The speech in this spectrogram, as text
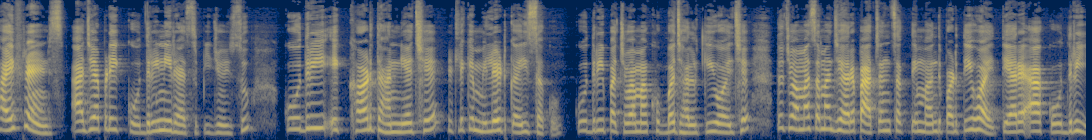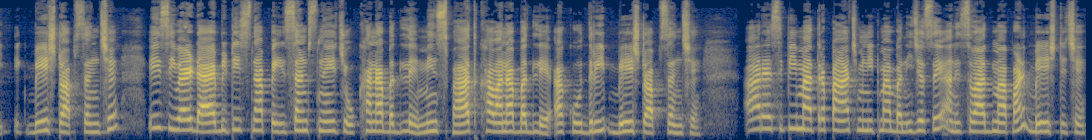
હાય ફ્રેન્ડ્સ, આજે આપણે એક કોદરીની રેસિપી જોઈશું. કોદરી એક ખડ ધાન્ય છે, એટલે કે મિલેટ કહી શકો. કોદરી પચવામાં ખૂબ જ હલકી હોય છે. તો ચોમાસામાં જ્યારે પાચન શક્તિ મંદ પડતી હોય, ત્યારે આ કોદરી એક બેસ્ટ ઓપ્શન છે. એ સિવાય ડાયાબિટીસના પેશન્ટ્સને ચોખાના બદલે, મીન્સ ભાત ખાવાના બદલે આ કોદરી બેસ્ટ ઓપ્શન છે. આ રેસીપી માત્ર પાંચ મિનિટમાં બની જશે અને સ્વાદમાં પણ બેસ્ટ છે.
